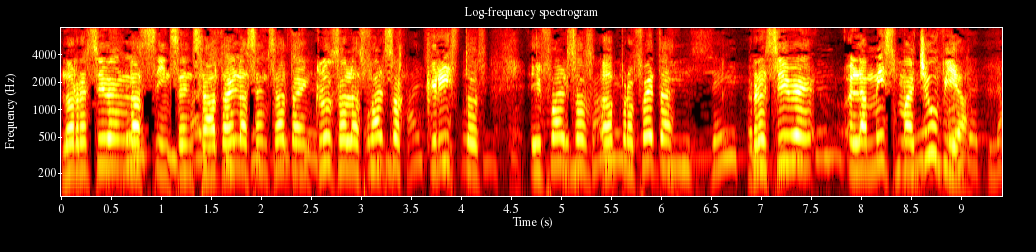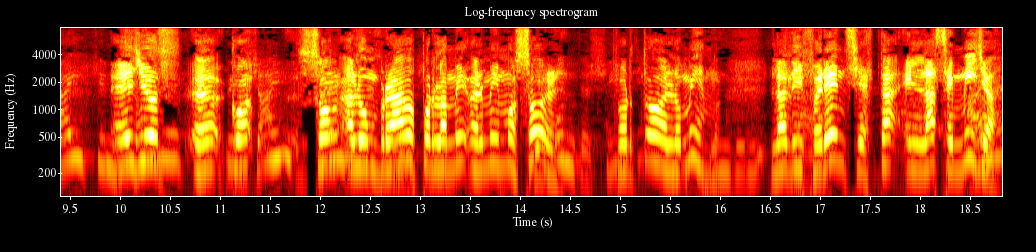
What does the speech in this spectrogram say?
Lo reciben las insensatas y las sensatas, incluso los falsos cristos y falsos eh, profetas reciben la misma lluvia. Ellos son alumbrados por el mismo sol, por todo lo mismo. La diferencia está en la semilla.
